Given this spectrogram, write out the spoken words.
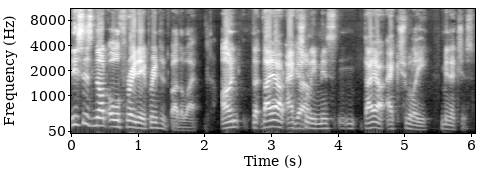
This is not all 3D printed, by the way. On, th- they are actually mis- they are actually miniatures.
